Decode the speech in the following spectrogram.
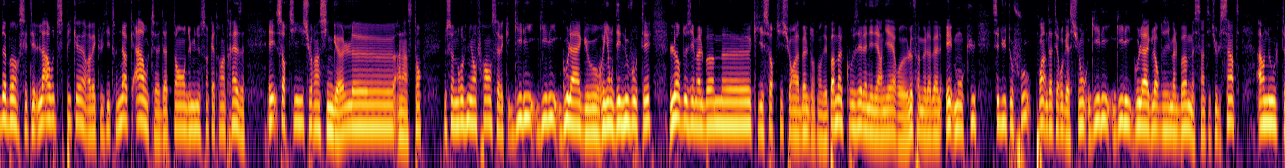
Tout d'abord, c'était Loudspeaker avec le titre Knockout, datant de 1993 et sorti sur un single euh, à l'instant. Nous sommes revenus en France avec Gilly Gilly Goulag au rayon des nouveautés. Leur deuxième album euh, qui est sorti sur un label dont on avait pas mal causé l'année dernière, euh, le fameux label et Mon cul, c'est du tofu. Point d'interrogation. Gilly Gilly Goulag, leur deuxième album s'intitule Sainte Arnoult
